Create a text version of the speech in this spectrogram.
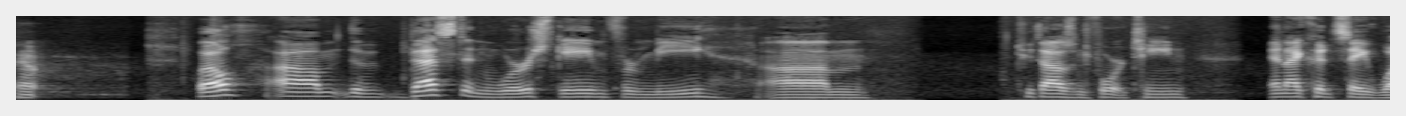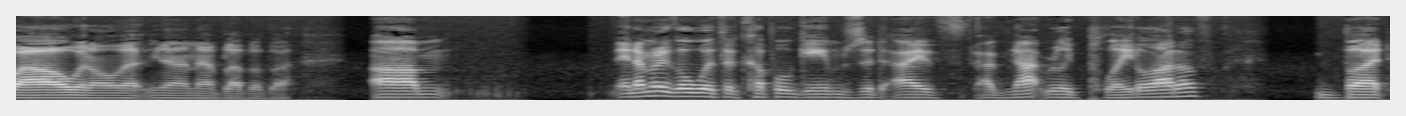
Yeah. Well, um, the best and worst game for me, um, 2014, and I could say WoW and all that, you know, nah, blah blah blah. Um, and I'm gonna go with a couple games that I've I've not really played a lot of, but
